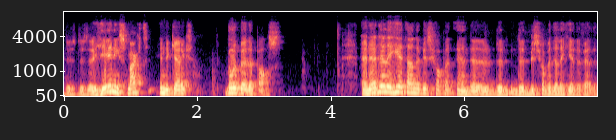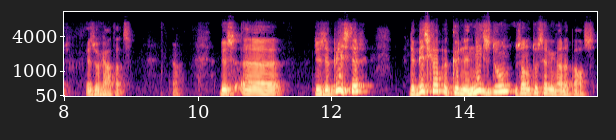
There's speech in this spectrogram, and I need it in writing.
dus, dus regeringsmacht in de kerk, wordt bij de paus. En hij delegeert aan de bisschoppen en de, de, de bisschoppen delegeerden verder. En zo gaat dat. Dus, uh, dus de priester, de bisschoppen kunnen niets doen zonder toestemming van de paus.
